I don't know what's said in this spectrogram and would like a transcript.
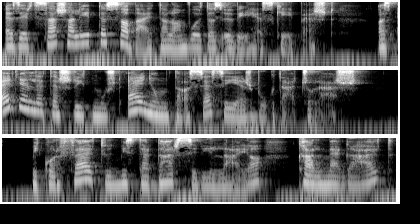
Ezért Sasa lépte szabálytalan volt az övéhez képest. Az egyenletes ritmust elnyomta a szeszélyes bukdácsolás. Mikor feltűnt Mr. Darcy villája, Karl megállt,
